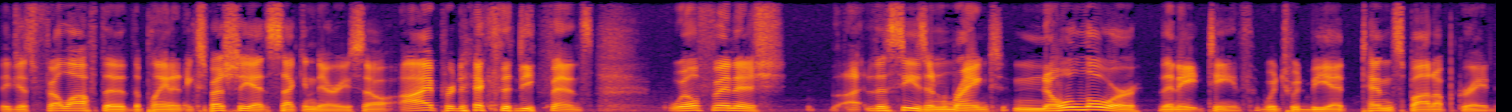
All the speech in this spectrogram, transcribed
They just fell off the the planet, especially at secondary. So I predict the defense will finish uh, the season ranked no lower than 18th, which would be a 10 spot upgrade.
